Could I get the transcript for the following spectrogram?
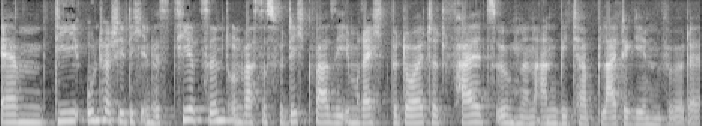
ähm, die unterschiedlich investiert sind und was das für dich quasi im Recht bedeutet, falls irgendein Anbieter pleite gehen würde.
